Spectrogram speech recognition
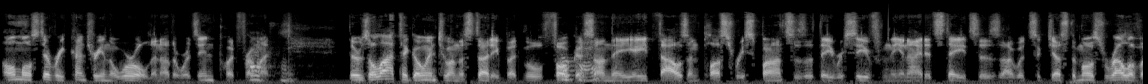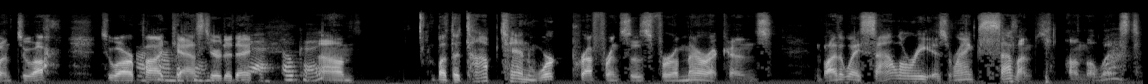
almost every country in the world, in other words, input from Excellent. it there's a lot to go into on the study, but we'll focus okay. on the 8,000 plus responses that they received from the United States, as I would suggest the most relevant to our to our, our podcast here today. Yes. Okay. Um, but the top 10 work preferences for Americans, and by the way, salary is ranked seventh on the list.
